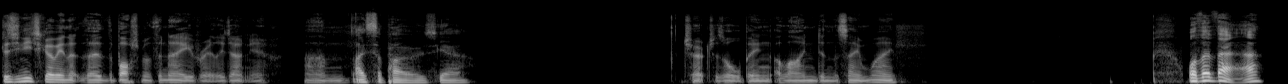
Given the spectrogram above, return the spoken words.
Because you need to go in at the the bottom of the nave, really, don't you? Um, I suppose, yeah. churches all being aligned in the same way. Well, they're there.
